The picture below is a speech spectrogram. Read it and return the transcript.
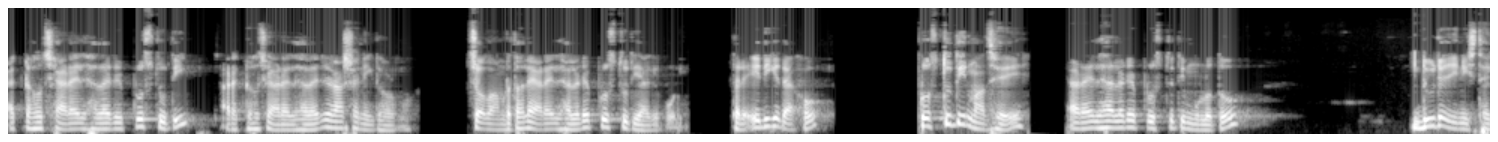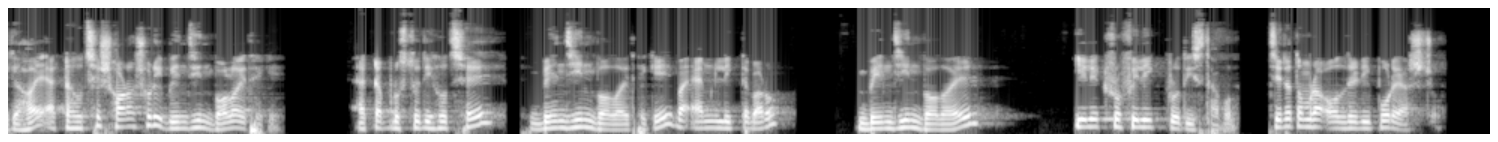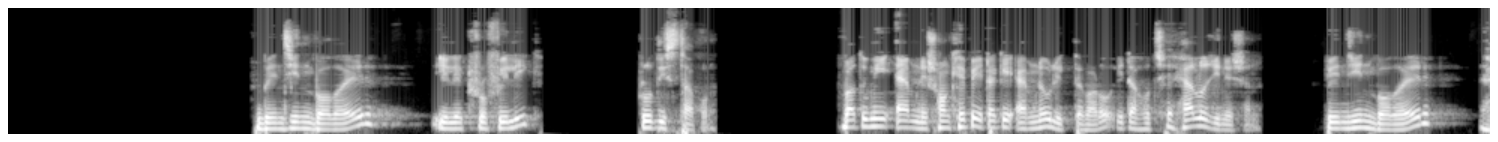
একটা হচ্ছে অ্যারাইল হ্যালাইডের প্রস্তুতি আর একটা হচ্ছে অ্যারাইল হ্যালাইডের রাসায়নিক ধর্ম। চলো আমরা তাহলে অ্যারাইল হ্যালাইডের প্রস্তুতি আগে পড়ি। তাহলে এদিকে দেখো, প্রস্তুতির মাঝে অ্যারাইল হ্যালাইডের প্রস্তুতি মূলত দুইটা জিনিস থেকে হয়। একটা হচ্ছে সরাসরি বেঞ্জিন বলয় থেকে। একটা প্রস্তুতি হচ্ছে বেঞ্জিন বলয় থেকে, বা এমনি লিখতে পারো বেঞ্জিন বলয়ের ইলেকট্রোফিলিক প্রতিস্থাপন, যেটা তোমরা অলরেডি পড়ে আসছো। বেঞ্জিন বলয়ের ইলেকট্রোফিলিক প্রতিস্থাপন। বা তুমি এমনি, সংক্ষেপে এটাকে এমনেও লিখতে পারো, এটা হচ্ছে হ্যালোজিনেশন বেঞ্জিন বলয়ের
